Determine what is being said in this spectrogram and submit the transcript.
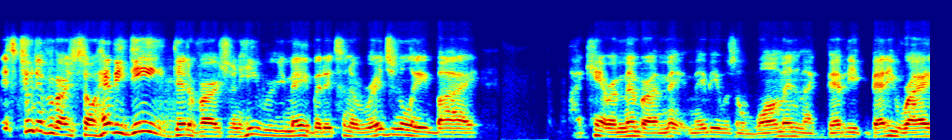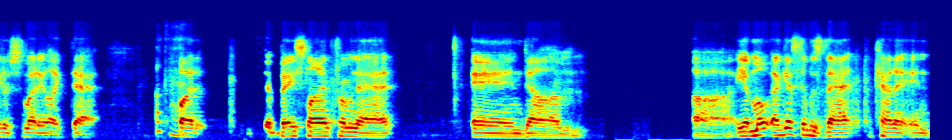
it's two different versions so heavy d did a version he remade but it's an originally by I can't remember. I may, maybe it was a woman like Betty Betty Wright or somebody like that. Okay. But the bass line from that, and um, uh, yeah, mo- I guess it was that kind of in-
